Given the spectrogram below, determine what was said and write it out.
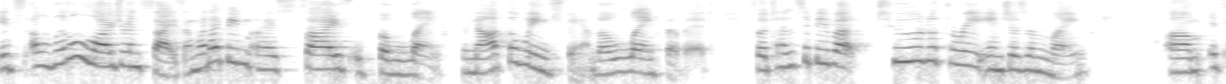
It's a little larger in size, and what I mean by size is the length, not the wingspan, the length of it. So it tends to be about two to three inches in length. Um, it's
